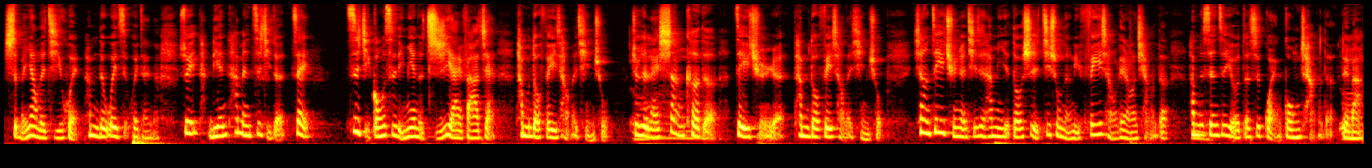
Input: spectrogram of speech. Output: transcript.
什么样的机会，他们的位置会在哪？所以连他们自己的在自己公司里面的职业发展，他们都非常的清楚。就是来上课的这一群人，他们都非常的清楚。像这一群人，其实他们也都是技术能力非常非常强的。他们甚至有的是管工厂的，对吧？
